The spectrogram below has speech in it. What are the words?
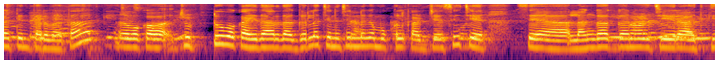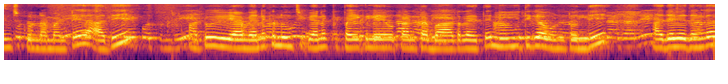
కట్టిన తర్వాత ఒక చుట్టూ ఒక ఐదారు దగ్గరలో చిన్న చిన్నగా ముక్కలు కట్ చేసి లంగా కానీ చీర అతికించుకున్నామంటే అది అటు వెనక నుంచి వెనక్కి పైకి లేవకంట బార్డర్ అయితే నీట్గా ఉంటుంది. అదేవిధంగా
